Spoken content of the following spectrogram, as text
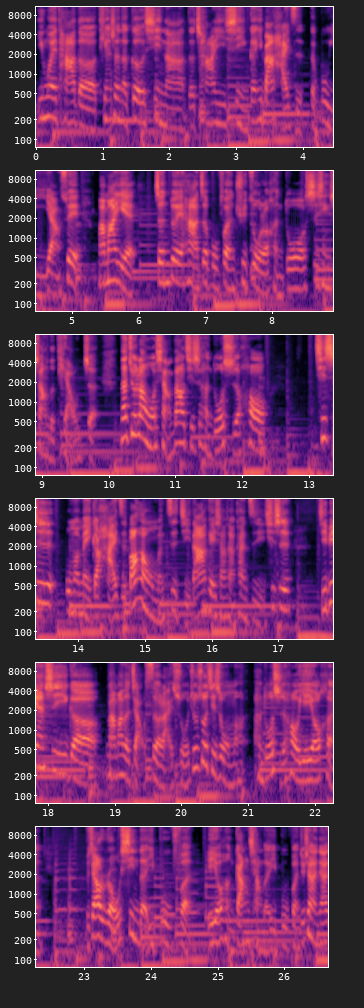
因为他的天生的个性啊的差异性跟一般孩子的不一样，所以妈妈也。针对他这部分去做了很多事情上的调整，那就让我想到，其实很多时候，其实我们每个孩子，包含我们自己，大家可以想想看自己，其实即便是一个妈妈的角色来说，就是说，其实我们很多时候也有很比较柔性的一部分，也有很刚强的一部分。就像人家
